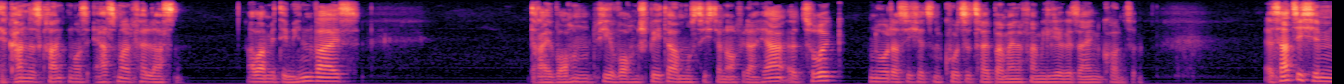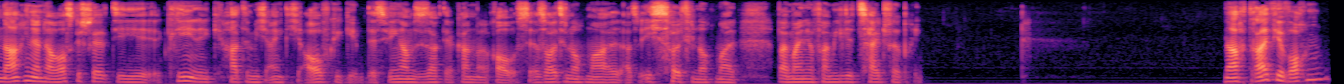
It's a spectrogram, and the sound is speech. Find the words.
er kann das Krankenhaus erstmal verlassen. Aber mit dem Hinweis, drei Wochen, vier Wochen später musste ich dann auch wieder her, äh, zurück, nur dass ich jetzt eine kurze Zeit bei meiner Familie sein konnte. Es hat sich im Nachhinein herausgestellt, die Klinik hatte mich eigentlich aufgegeben. Deswegen haben sie gesagt, er kann mal raus. Er sollte noch mal, also ich sollte noch mal bei meiner Familie Zeit verbringen. Nach drei, vier Wochen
